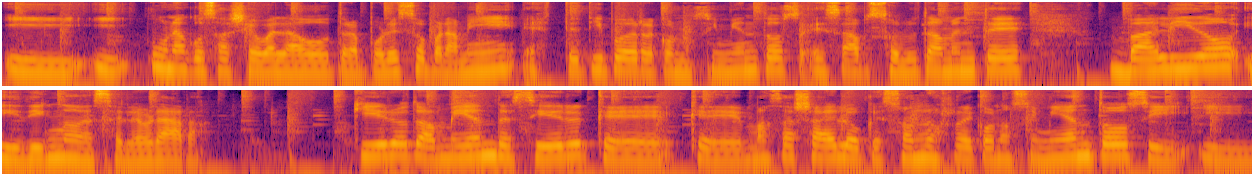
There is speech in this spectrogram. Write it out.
Y, y una cosa lleva a la otra. Por eso para mí este tipo de reconocimientos es absolutamente válido y digno de celebrar quiero también decir que, más allá de lo que son los reconocimientos y,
